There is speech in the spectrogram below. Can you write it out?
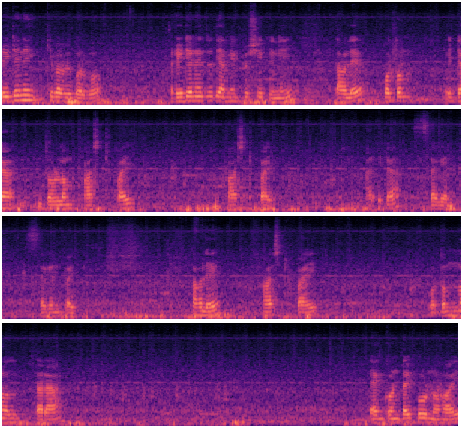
রিটেনে কীভাবে করব? রিটেনে যদি আমি একটু শিখে নিই, তাহলে প্রথম এটা ধরলাম ফার্স্ট পাইপ ফার্স্ট পাইপ আর এটা সেকেন্ড সেকেন্ড পাইপ তাহলে ফার্স্ট পাইপ প্রথম নল দ্বারা এক ঘন্টায় পূর্ণ হয়।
